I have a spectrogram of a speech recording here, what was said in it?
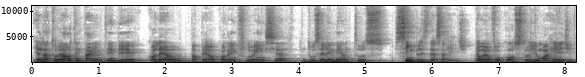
é natural tentar entender qual é o papel, qual é a influência dos elementos simples dessa rede. Então eu vou construir uma rede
